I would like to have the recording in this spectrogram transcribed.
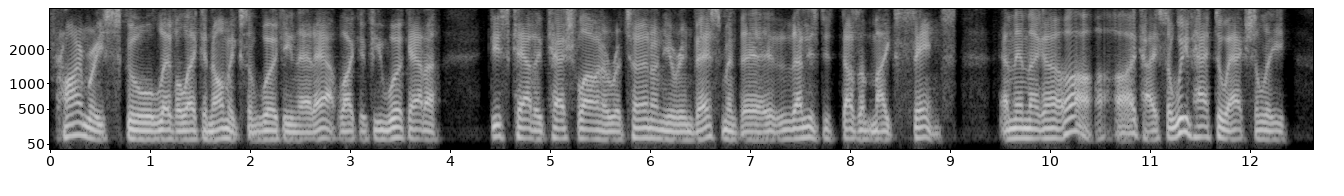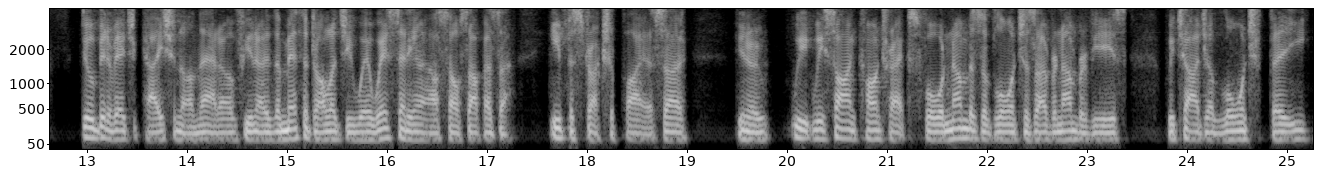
primary school level economics of working that out. Like if you work out a discounted cash flow and a return on your investment there, that is just doesn't make sense. And then they go, oh, okay. So we've had to actually do a bit of education on that of, you know, the methodology where we're setting ourselves up as a infrastructure player. So, you know, we, we sign contracts for numbers of launches over a number of years. We charge a launch fee.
